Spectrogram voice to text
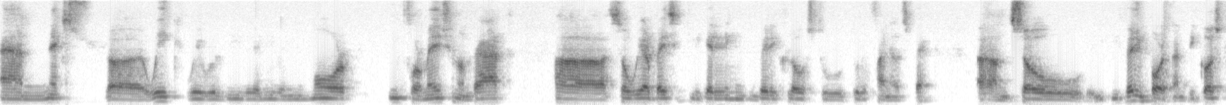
and next uh, week we will be delivering more information on that uh, so we are basically getting very close to, to the final spec um, so it's very important because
